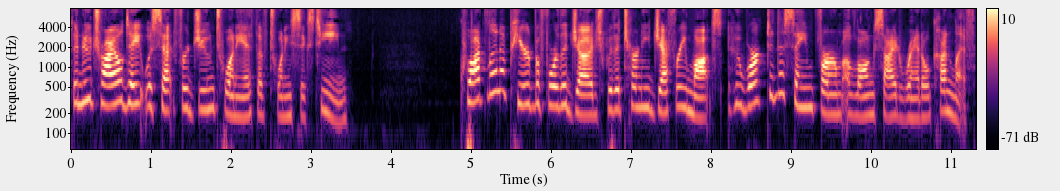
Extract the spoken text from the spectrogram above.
The new trial date was set for June 20th of 2016. Quadlin appeared before the judge with attorney Jeffrey Motz, who worked in the same firm alongside Randall Cunliffe.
